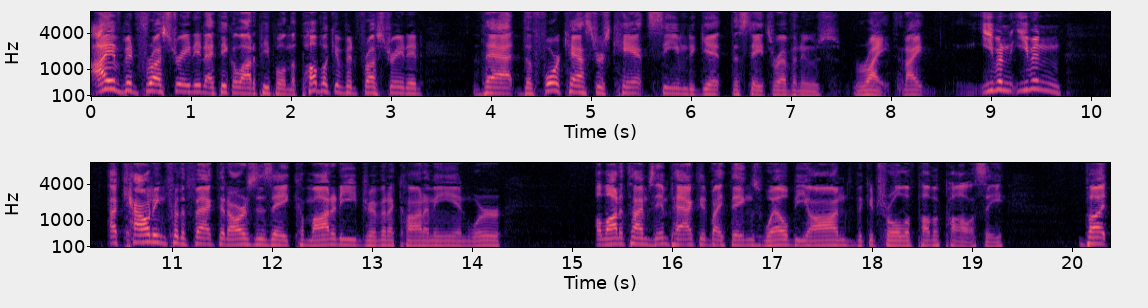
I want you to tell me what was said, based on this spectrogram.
I have been frustrated. I think a lot of people in the public have been frustrated that the forecasters can't seem to get the state's revenues right. And I even even accounting for the fact that ours is a commodity driven economy and we're a lot of times impacted by things well beyond the control of public policy. But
